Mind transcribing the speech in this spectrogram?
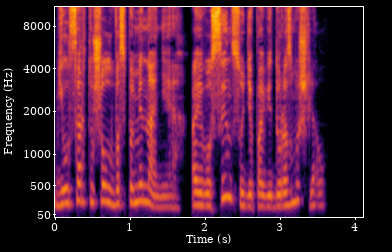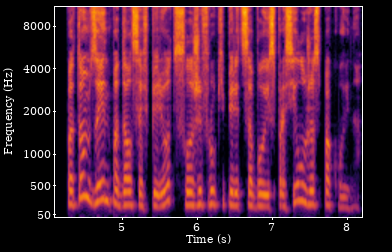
Гилсарт ушел в воспоминания, а его сын, судя по виду, размышлял. Потом Зейн подался вперед, сложив руки перед собой, и спросил уже спокойно.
